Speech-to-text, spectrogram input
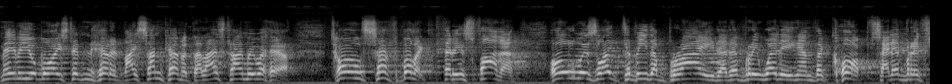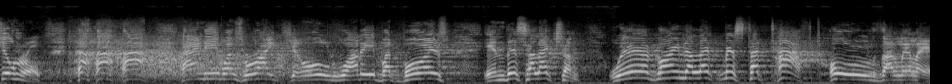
Maybe you boys didn't hear it. My son Kermit, the last time we were here, told Seth Bullock that his father always liked to be the bride at every wedding and the corpse at every funeral. and he was right, you old waddy. But, boys, in this election, we're going to let Mr. Taft hold the lily.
